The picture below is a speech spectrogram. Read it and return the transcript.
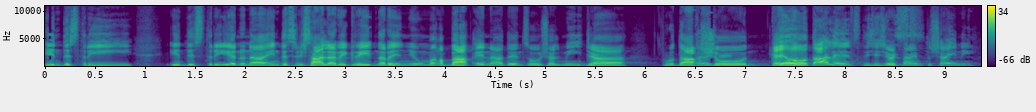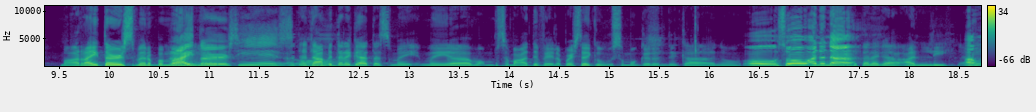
industry industry ano na, industry salary grade na rin yung mga back end natin, social media, production. Kayo, talents, this is your Yes. time to shine eh. Mga writers, meron pa mga Writers, yes. Ang oo. dami talaga. Tapos may, may uh, sa mga developers din kung gusto mo ganun din ka, ano. Oh, so ano na, talaga. Unli. Ang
